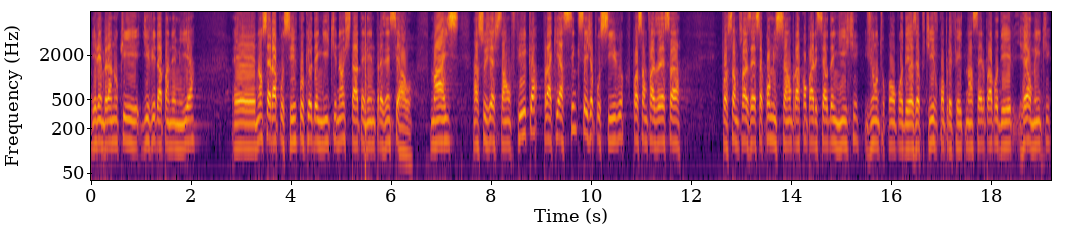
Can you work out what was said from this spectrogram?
e lembrando que devido à pandemia é, não será possível porque o DENIT não está atendendo presencial, mas a sugestão fica para que assim que seja possível possamos fazer essa possamos fazer essa comissão para comparecer ao DENIT junto com o Poder Executivo, com o prefeito na série, para poder realmente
